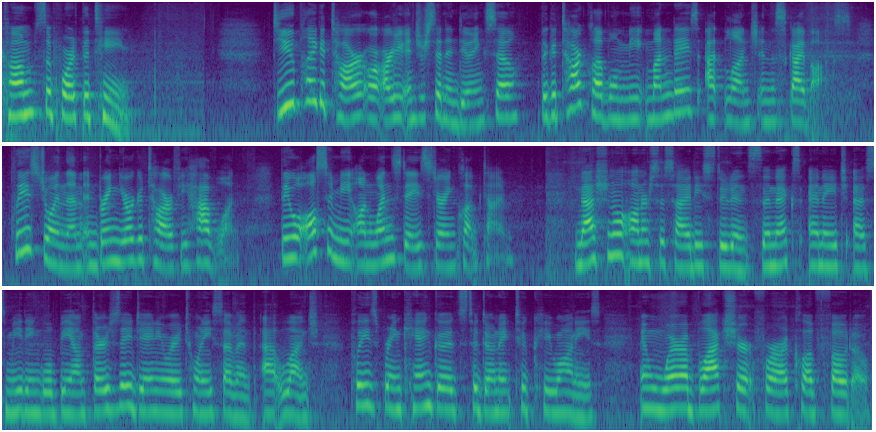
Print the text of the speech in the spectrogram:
Come support the team. Do you play guitar or are you interested in doing so? The Guitar Club will meet Mondays at lunch in the Skybox. Please join them and bring your guitar if you have one. They will also meet on Wednesdays during club time. National Honor Society students, the next NHS meeting will be on Thursday, January 27th at lunch. Please bring canned goods to donate to Kiwanis and wear a black shirt for our club photo.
